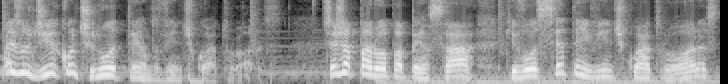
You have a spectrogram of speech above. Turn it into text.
mas o dia continua tendo 24 horas. Você já parou para pensar que você tem 24 horas,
